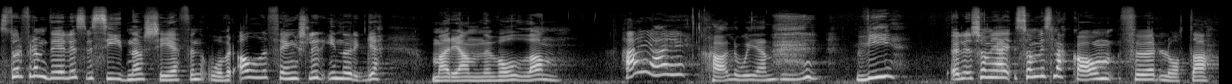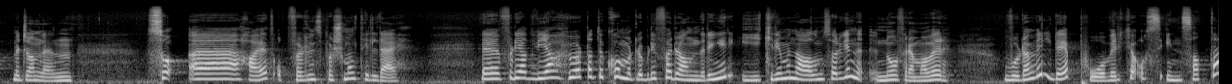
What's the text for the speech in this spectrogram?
står fremdeles ved siden av sjefen over alle fengsler i Norge, Marianne Vollan. Hei, hei! Hallo igjen. Vi, eller som, jeg, som vi snakka om før låta med John Lennon, så uh, har jeg et oppfølgingsspørsmål til deg. Uh, fordi at vi har hørt at det kommer til å bli forandringer i kriminalomsorgen nå fremover. Hvordan vil det påvirke oss innsatte?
